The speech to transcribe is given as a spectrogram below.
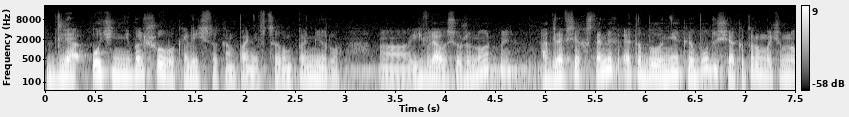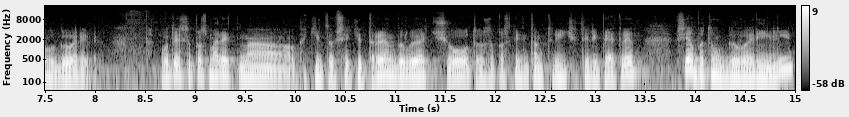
для очень небольшого количества компаний в целом по миру э, являлось уже нормой, а для всех остальных это было некое будущее, о котором мы очень много говорили. Вот если посмотреть на какие-то всякие трендовые отчеты за последние там, 3, 4, 5 лет, все об этом говорили,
